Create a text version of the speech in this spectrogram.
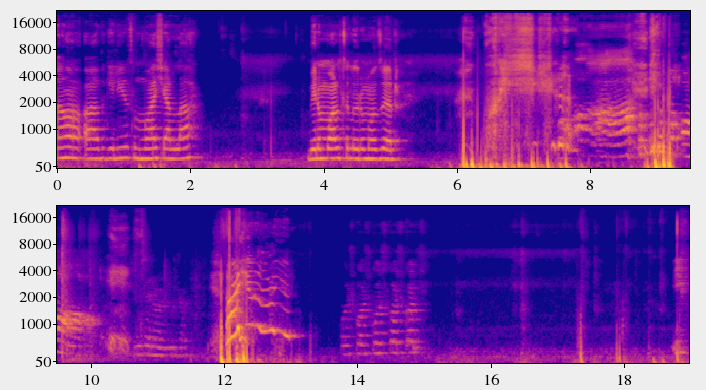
Aa abi geliyorsun maşallah. Benim maltalarım hazır. Şimdi seni öldüreceğim. hayır hayır. Koş koş koş koş koş. İlk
